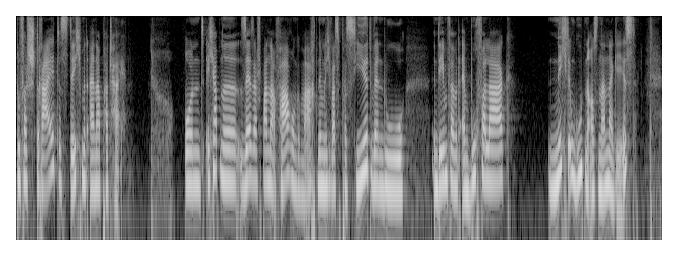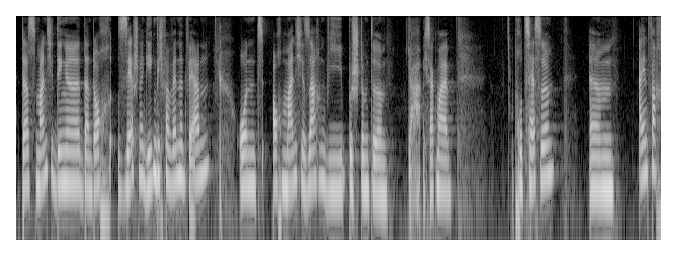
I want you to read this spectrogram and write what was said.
du verstreitest dich mit einer Partei. Und ich habe eine sehr, sehr spannende Erfahrung gemacht, nämlich was passiert, wenn du in dem Fall mit einem Buchverlag nicht im Guten auseinandergehst, dass manche Dinge dann doch sehr schnell gegen dich verwendet werden und auch manche Sachen wie bestimmte, ja, ich sag mal, Prozesse ähm, einfach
